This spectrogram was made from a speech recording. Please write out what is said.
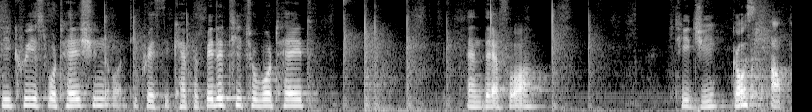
Decrease rotation or decrease the capability to rotate and therefore Tg goes up.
